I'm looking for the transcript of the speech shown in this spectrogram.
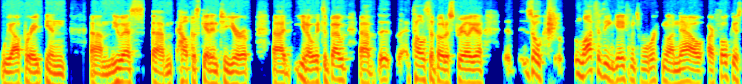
We operate in um, the U.S. Um, help us get into Europe. Uh, you know, it's about uh, tell us about Australia. So, lots of the engagements we're working on now are focused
